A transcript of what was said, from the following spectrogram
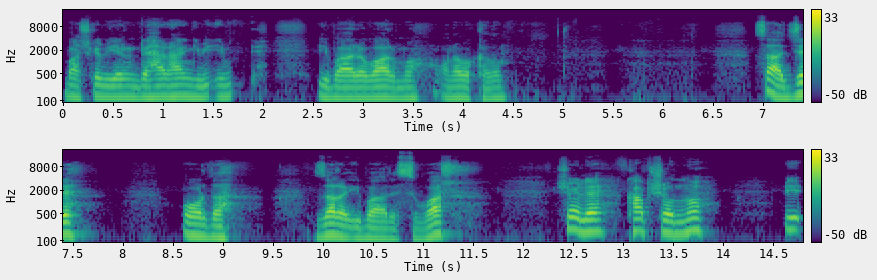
Başka bir yerinde herhangi bir ibare var mı? Ona bakalım. Sadece orada Zara ibaresi var. Şöyle kapşonlu bir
